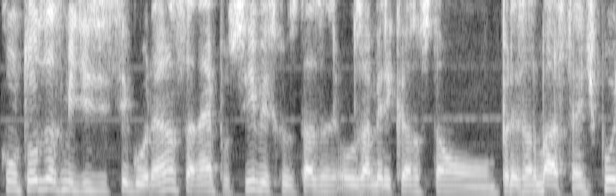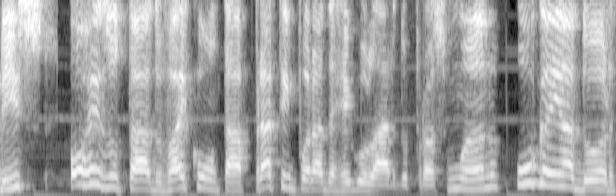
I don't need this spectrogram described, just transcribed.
com todas as medidas de segurança, né, possíveis que os, Estados os americanos estão prezando bastante por isso. O resultado vai contar para a temporada regular do próximo ano. O ganhador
